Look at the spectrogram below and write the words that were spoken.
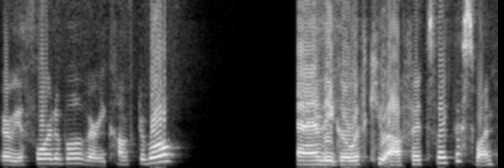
Very affordable, very comfortable. And they go with cute outfits like this one.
